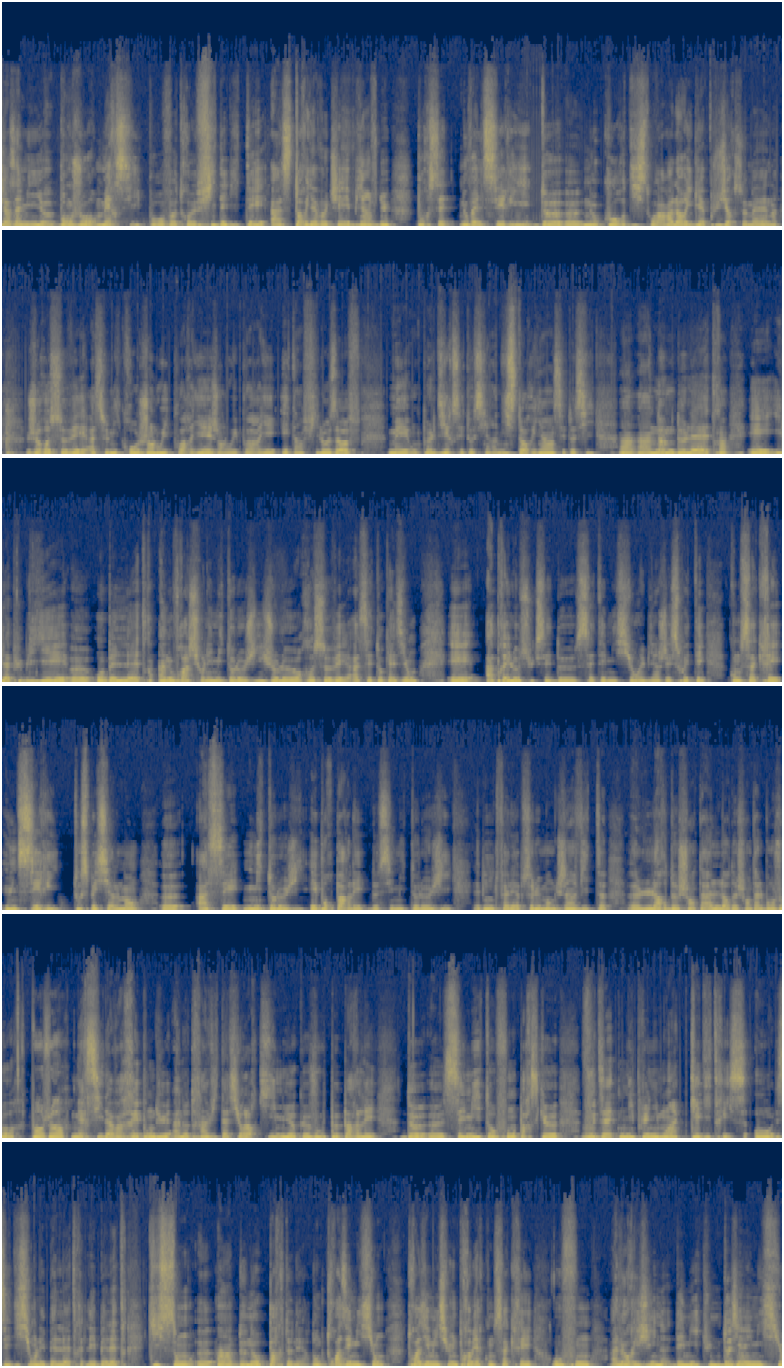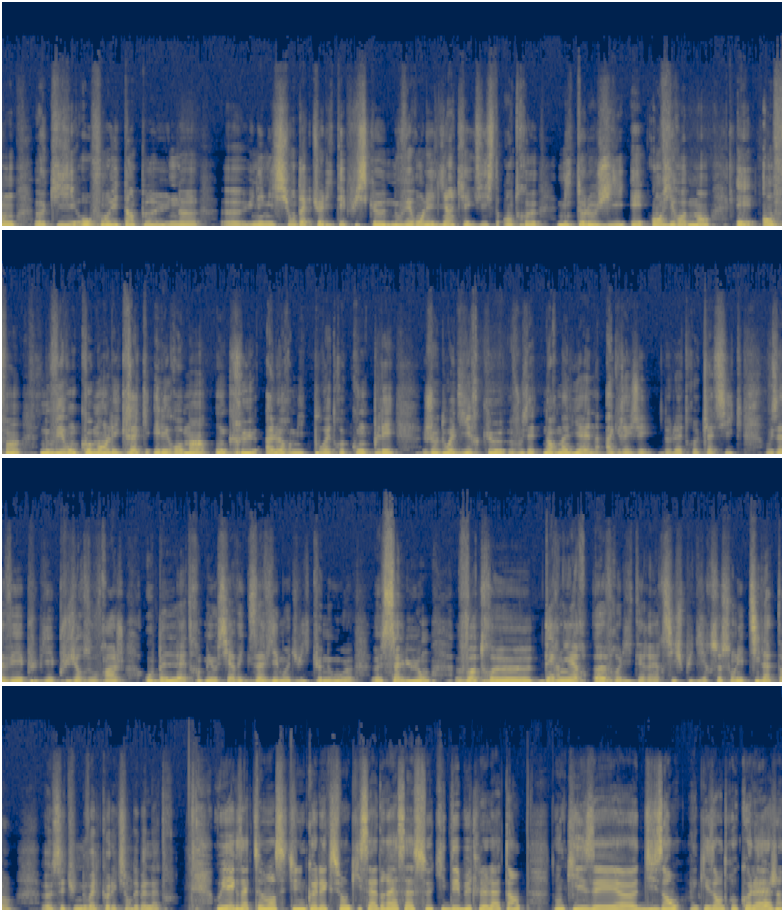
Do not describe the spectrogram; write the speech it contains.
Chers amis, euh, bonjour, merci pour votre fidélité à Storia Voce et bienvenue pour cette nouvelle série de euh, nos cours d'histoire. Alors, il y a plusieurs semaines, je recevais à ce micro Jean-Louis Poirier. Jean-Louis Poirier est un philosophe, mais on peut le dire, c'est aussi un historien, c'est aussi un, homme de lettres, et il a publié euh, aux belles lettres un ouvrage sur les mythologies. Je le recevais à cette occasion, et après le succès de cette émission, eh bien, j'ai souhaité consacrer une série tout spécialement euh, à ces mythologies. Et pour parler de ces mythologies, eh bien, il fallait absolument que j'invite euh, Laure de Chantal. Laure de Chantal, bonjour. Bonjour. Merci d'avoir répondu à notre invitation. Alors, qui mieux que vous peut parler de euh, ces mythes au fond? Parce que vous êtes ni plus ni moins qu'éditrice aux éditions Les Belles Lettres, Les Belles Lettres qui sont euh, un de nos partenaires. Donc, trois émissions. Trois émissions, une première consacrée au fond à l'origine des mythes, une deuxième émission qui au fond est un peu une euh, une émission d'actualité puisque nous verrons les liens qui existent entre mythologie et environnement. Et enfin, nous verrons comment les Grecs et les Romains ont cru à leurs mythes. Pour être complet, je dois dire que vous êtes normalienne, agrégée de lettres classiques. Vous avez publié plusieurs ouvrages aux belles lettres, mais aussi avec Xavier Mauduit, que nous euh, euh, saluons. Votre dernière œuvre littéraire, si je puis dire, ce sont les petits latins. C'est une nouvelle collection des belles lettres? Oui, exactement. C'est une collection qui s'adresse à ceux qui débutent le latin, donc qu'ils aient 10 euh, ans et qu'ils entrent au collège,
